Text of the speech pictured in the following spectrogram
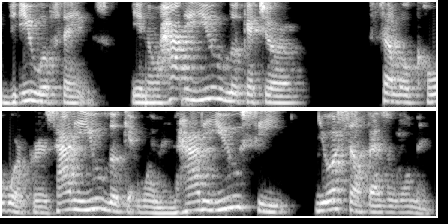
view of things. You know, how do you look at your fellow coworkers? How do you look at women? How do you see yourself as a woman?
